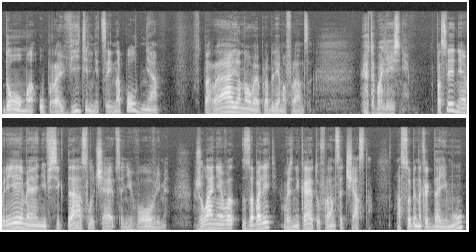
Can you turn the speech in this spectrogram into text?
домоуправительницей на полдня. Вторая новая проблема Франца – это болезни. В последнее время они всегда случаются не вовремя. Желание заболеть возникает у Франца часто, особенно когда ему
